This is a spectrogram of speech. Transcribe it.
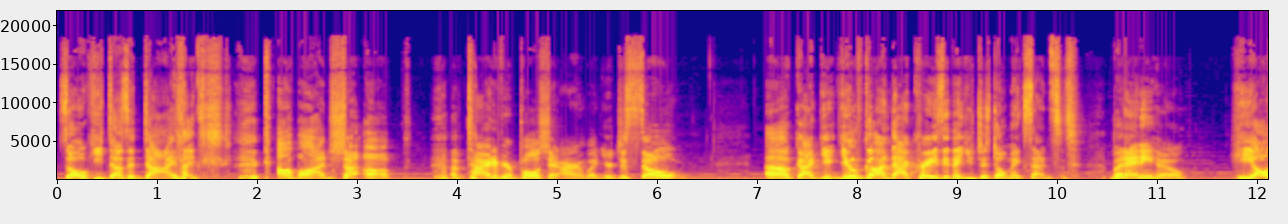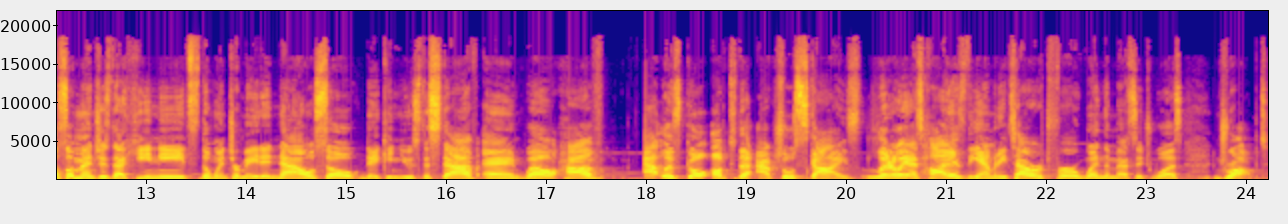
so he doesn't die. Like, come on, shut up. I'm tired of your bullshit, Ironwood. You're just so. Oh, God, you, you've gone that crazy that you just don't make sense. But anywho. He also mentions that he needs the Winter Maiden now so they can use the staff and, well, have Atlas go up to the actual skies, literally as high as the Amity Tower for when the message was dropped.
